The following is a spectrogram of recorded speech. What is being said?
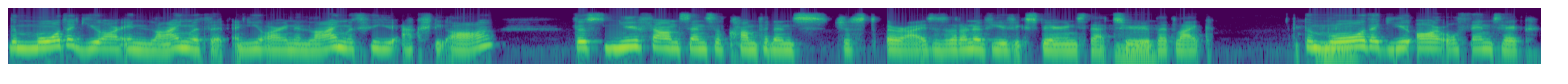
The more that you are in line with it and you are in line with who you actually are, this newfound sense of confidence just arises. I don't know if you've experienced that too, mm-hmm. but like the mm-hmm. more that you are authentic,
